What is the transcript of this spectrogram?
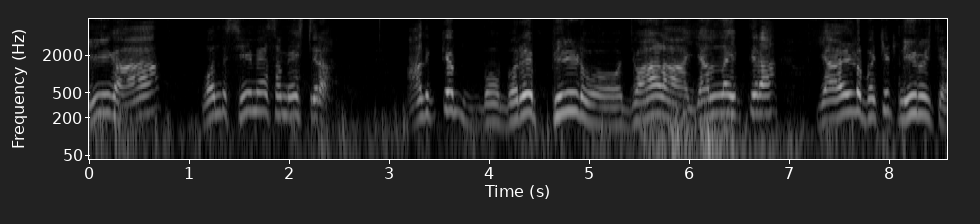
ಈಗ ಒಂದು ಸೀಮೆ ಸಹ ಮೇಯಿಸ್ತೀರ? ಅದಕ್ಕೆ ಬರೀ ಪೀಡು ಜ್ವಾಳ ಎಲ್ಲ ಇಕ್ತೀರ? ಎರಡು ಬಕೆಟ್ ನೀರು ಇಕ್ತೀರ?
